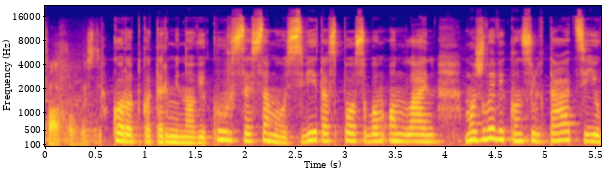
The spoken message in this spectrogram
фаховості. Короткотермінові курси, самоосвіта способом онлайн, можливі консультації у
